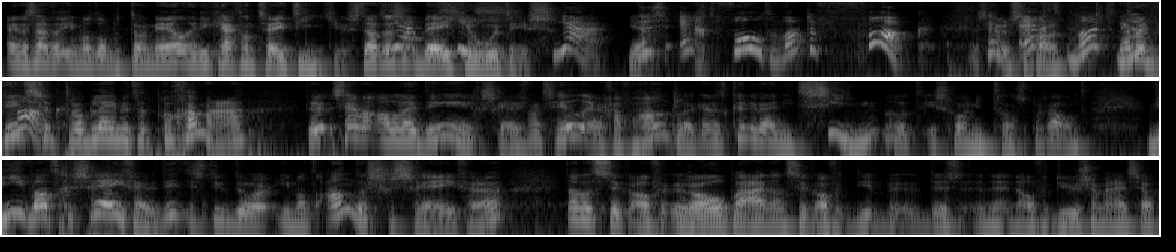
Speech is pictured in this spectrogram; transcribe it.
en dan staat er iemand op het toneel en die krijgt dan twee tientjes. Dat is Ja, een beetje hoe het is. Ja, Ja. dus echt Volt, what the fuck? Dat hebben ze Echt, gewoon. what Ja, maar fuck? dit is het probleem met het programma. Er zijn wel allerlei dingen ingeschreven, maar het is heel erg afhankelijk. En dat kunnen wij niet zien, want het is gewoon niet transparant. Wie wat geschreven heeft. Dit is natuurlijk door iemand anders geschreven. Dan het stuk over Europa, en dan het stuk over, die, dus, en over duurzaamheid zo.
